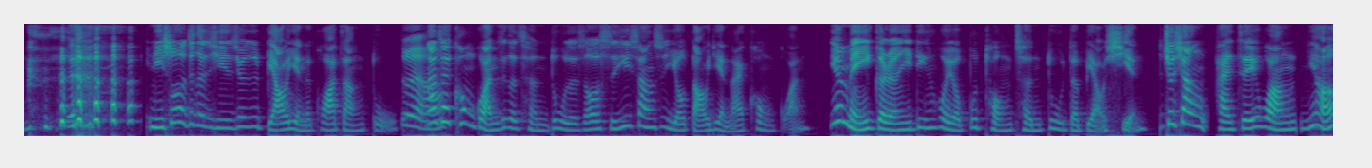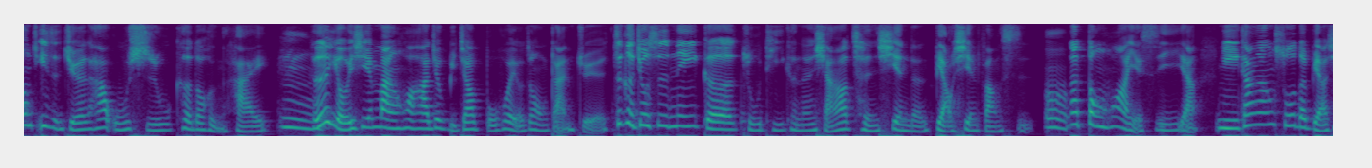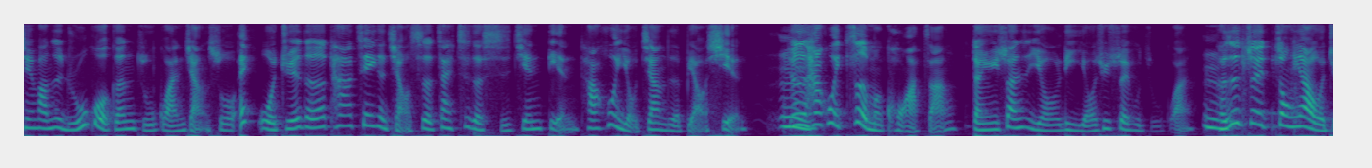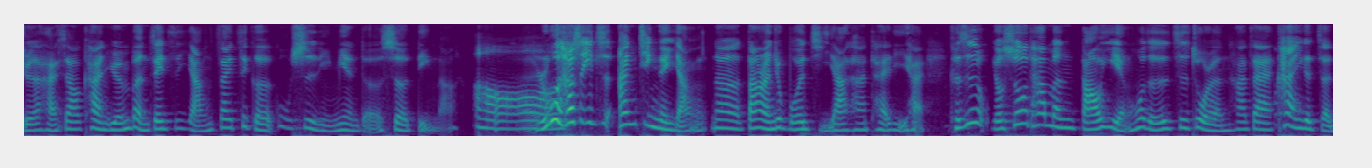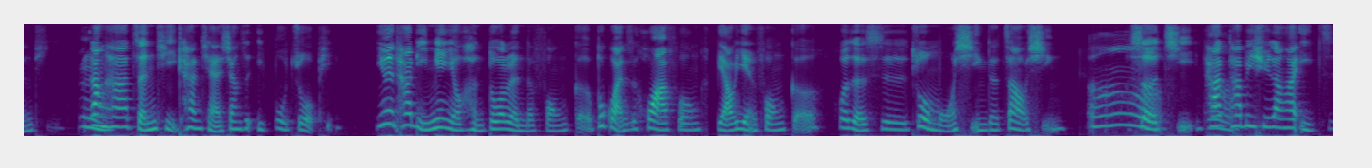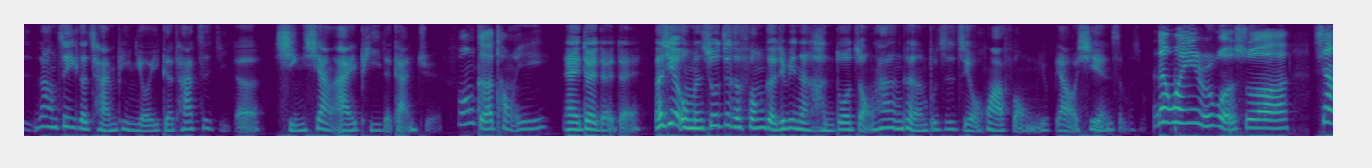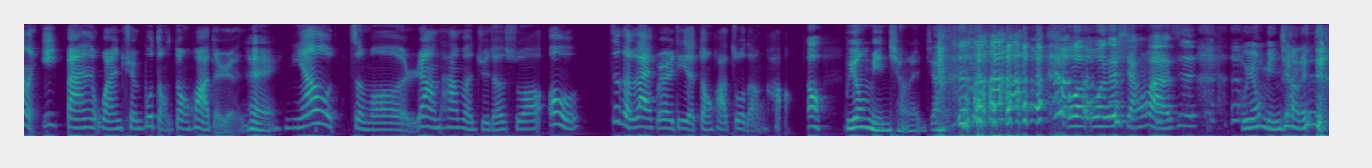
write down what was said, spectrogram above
你说的这个其实就是表演的夸张度，对啊。那在控管这个程度的时候，实际上是由导演来控管。因为每一个人一定会有不同程度的表现，就像《海贼王》，你好像一直觉得他无时无刻都很嗨，嗯，可是有一些漫画，它就比较不会有这种感觉。这个就是那一个主题可能想要呈现的表现方式，嗯，那动画也是一样。你刚刚说的表现方式，如果跟主管讲说，哎，我觉得他这个角色在这个时间点，他会有这样的表现。就是他会这么夸张，等于算是有理由去说服主管。嗯，可是最重要，我觉得还是要看原本这只羊在这个故事里面的设定啦。哦，如果它是一只安静的羊，那当然就不会挤压它太厉害。可是有时候他们导演或者是制作人他在看一个整体，让它整体看起来像是一部作品，因为它里面有很多人的风格，不管是画风、表演风格，或者是做模型的造型。哦，设计，它，它必须让它一致，让这个产品有一个它自己的形象 IP 的感觉，风格统一。哎，对对对，而且我们说这个风格就变成很多种，它很可能不是只有画风，有表现什么什么。那万一如果说像一般完全不懂动画的人，嘿，你要怎么让他们觉得说，哦，这个 Live 二 D 的动画做的很好？哦，不用勉强人家。我我的想法是不用勉强人家，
